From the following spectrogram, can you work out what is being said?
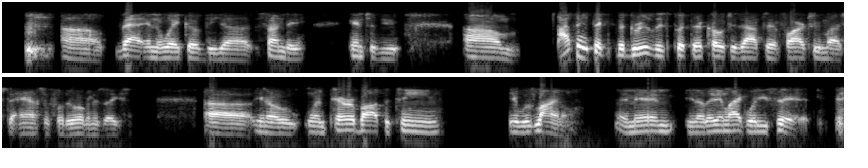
uh, that in the wake of the uh, Sunday interview. Um, I think that the Grizzlies put their coaches out there far too much to answer for the organization. Uh, you know, when Pera bought the team, it was Lionel, and then you know they didn't like what he said.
